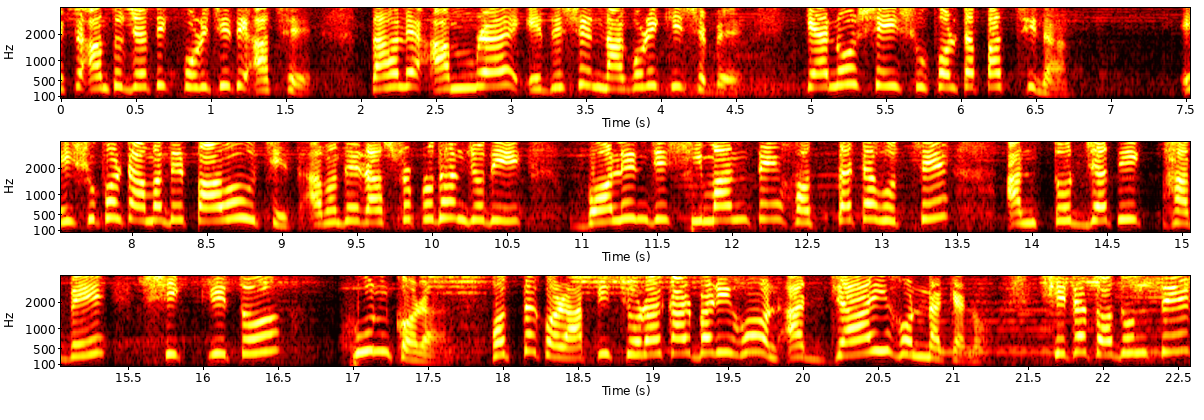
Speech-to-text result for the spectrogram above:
একটা আন্তর্জাতিক পরিচিতি আছে তাহলে আমরা এদেশের নাগরিক হিসেবে কেন সেই সুফলটা পাচ্ছি না এই সুফলটা আমাদের পাওয়া উচিত। আমাদের রাষ্ট্রপ্রধান যদি বলেন যে সীমান্তে হত্যাটা হচ্ছে আন্তর্জাতিকভাবে স্বীকৃত খুন করা হত্যা করা আপনি চোরা কারবারি হন আর যাই হন না কেন সেটা তদন্তের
